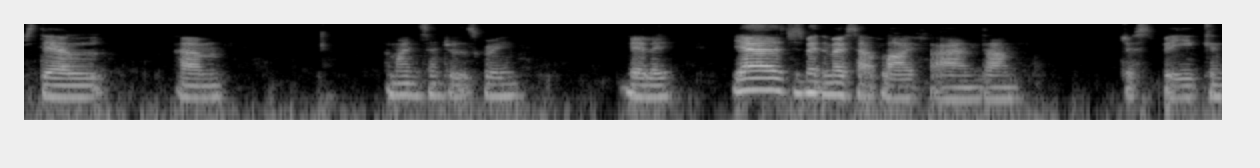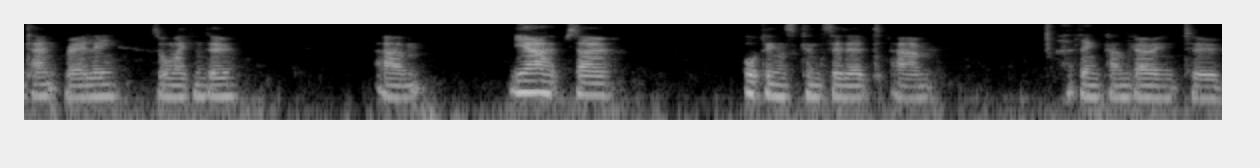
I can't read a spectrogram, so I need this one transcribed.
still. Um, am I in the centre of the screen? Nearly. Yeah, just make the most out of life and um, just be content really. That's all I can do. Um, yeah so all things considered um, I think I'm going to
